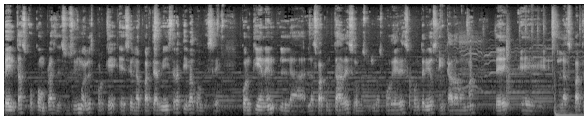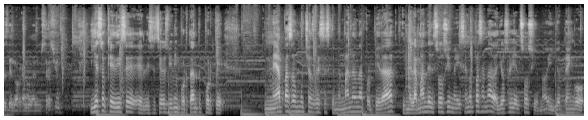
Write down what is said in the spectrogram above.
ventas o compras de sus inmuebles porque es en la parte administrativa donde se contienen las facultades o los, poderes contenidos en cada una de eh, las partes del órgano de administración. Y eso que dice el licenciado es bien importante porque me ha pasado muchas veces que me mandan una propiedad y me la manda el socio y me dice, no pasa nada, yo soy el socio, ¿no? Y yo tengo,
